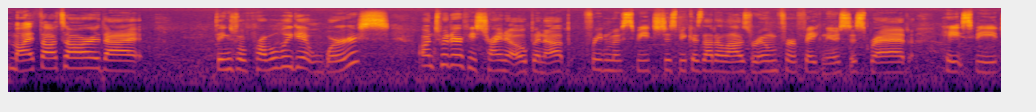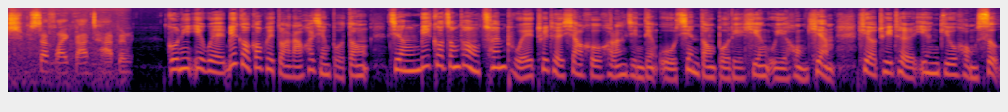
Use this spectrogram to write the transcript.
My thoughts are that. things will probably get worse on Twitter if he's trying to open up freedom of speech just because that allows room for fake news to spread, hate speech, stuff like that to happen. 去年一月，美国国会大楼发生暴动，将美国总统川普的 Twitter 账号可能认定有煽动暴力行为的风险，去 Twitter 永久封锁。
